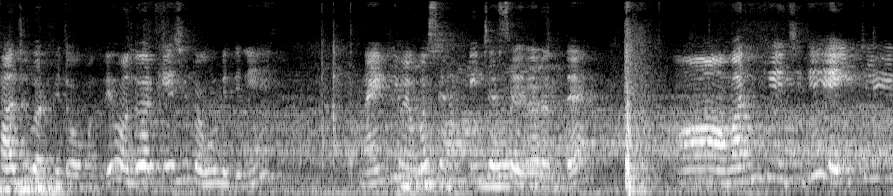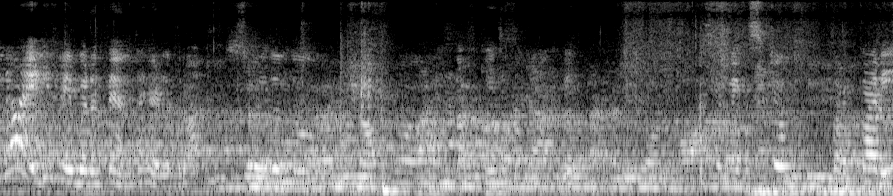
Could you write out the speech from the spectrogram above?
ಕಾಜು ಬರ್ಫಿ ತೊಗೊಂಬಂದ್ವಿ ಒಂದೂವರೆ ಕೆ ಜಿ ತೊಗೊಂಡಿದ್ದೀನಿ ನೈಂಟಿ ಮೆಂಬರ್ಸ್ ಟೀಚರ್ಸ್ ಇದ್ದಾರಂತೆ ಒನ್ ಕೆ ಜಿಗೆ ಏಯ್ಟಿನ ಏಯ್ಟಿ ಫೈವ್ ಬರುತ್ತೆ ಅಂತ ಹೇಳಿದ್ರು. ಸೊ ಇದೊಂದು ಹಾಫ್ ಕೆ ಜಿ ತೊಗೊಂಡ್ವಿ ಸೊ ನೆಕ್ಸ್ಟು ತರಕಾರಿ.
